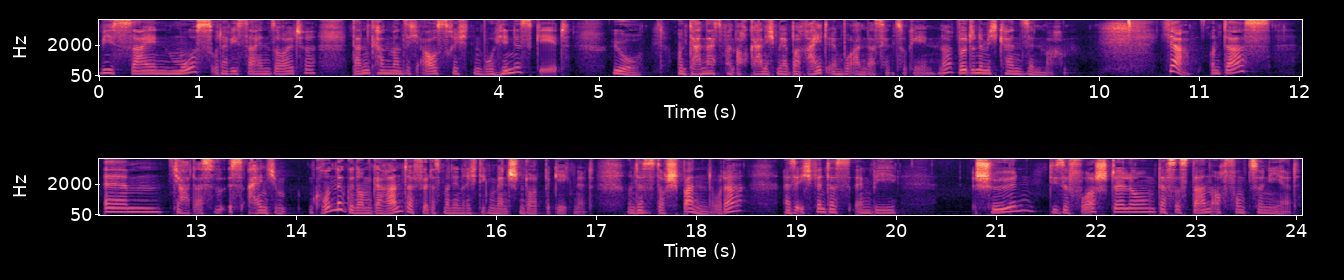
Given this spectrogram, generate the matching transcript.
wie es sein muss oder wie es sein sollte, dann kann man sich ausrichten, wohin es geht. Jo. Und dann ist man auch gar nicht mehr bereit, irgendwo anders hinzugehen. Ne? Würde nämlich keinen Sinn machen. Ja, und das, ähm, ja, das ist eigentlich im Grunde genommen Garant dafür, dass man den richtigen Menschen dort begegnet. Und das ist doch spannend, oder? Also ich finde das irgendwie schön, diese Vorstellung, dass es dann auch funktioniert.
